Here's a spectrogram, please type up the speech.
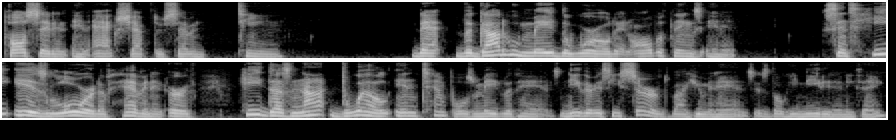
Paul said in, in Acts chapter 17 that the God who made the world and all the things in it, since he is Lord of heaven and earth, he does not dwell in temples made with hands, neither is he served by human hands as though he needed anything,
